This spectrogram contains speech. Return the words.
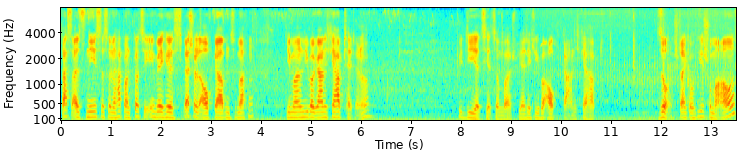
das als nächstes. Und dann hat man plötzlich irgendwelche Special-Aufgaben zu machen, die man lieber gar nicht gehabt hätte, ne? Wie die jetzt hier zum Beispiel. Hätte ich lieber auch gar nicht gehabt. So, ich steige auch hier schon mal aus.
